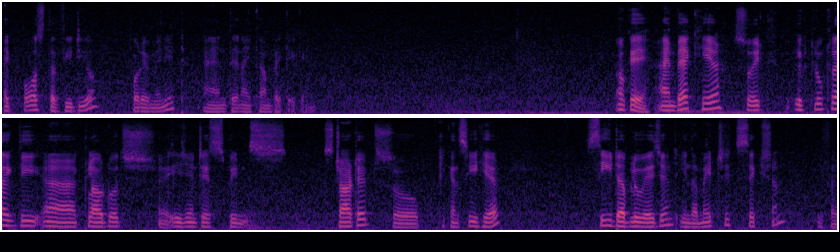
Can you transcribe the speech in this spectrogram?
I pause the video for a minute and then I come back again. Okay I'm back here. So it it looked like the uh, CloudWatch agent has been started so you can see here. CW agent in the matrix section. If I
